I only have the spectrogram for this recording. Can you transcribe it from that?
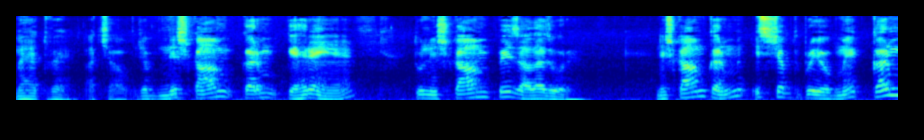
महत्व है। अच्छा जब निष्काम कर्म कह रहे हैं तो निष्काम पे ज़्यादा ज़ोर है। निष्काम कर्म इस शब्द प्रयोग में कर्म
